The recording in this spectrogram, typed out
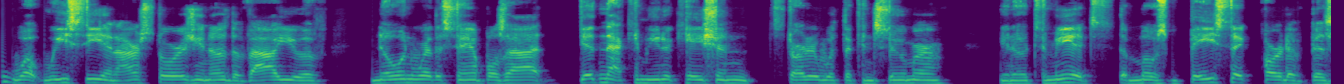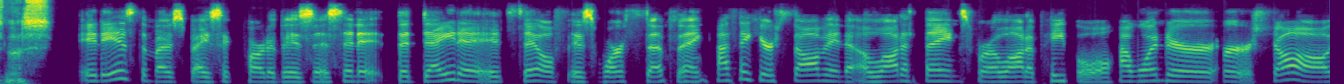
what we see in our stores, you know, the value of knowing where the sample's at, getting that communication started with the consumer. You know, to me, it's the most basic part of business it is the most basic part of business and it the data itself is worth something. I think you're solving a lot of things for a lot of people. I wonder for Shaw,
